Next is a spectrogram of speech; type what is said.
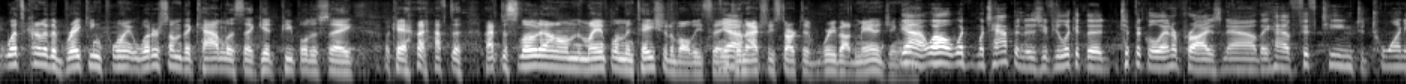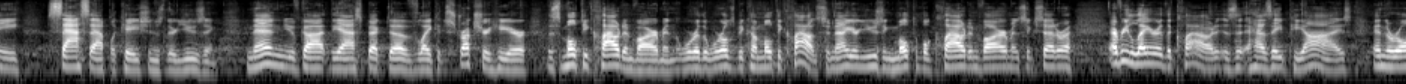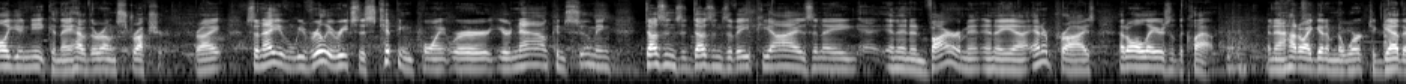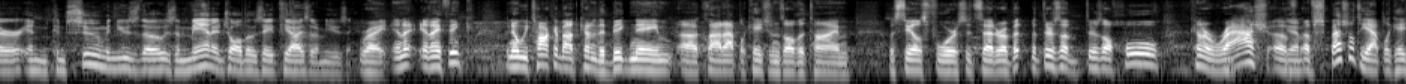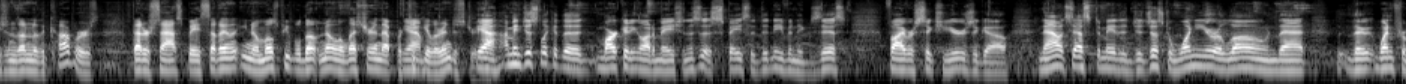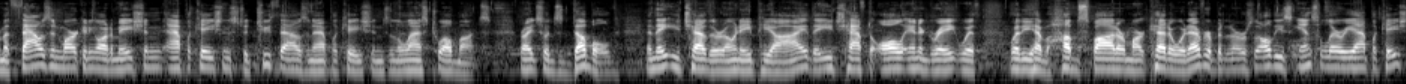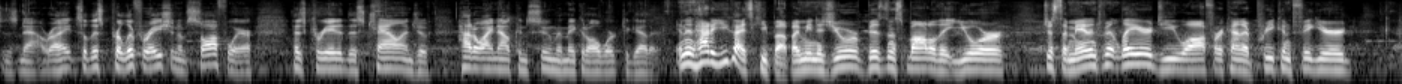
What's kind of the breaking point? What are some of the catalysts that get people to say, okay, I have to, I have to slow down on the, my implementation of all these things yeah. and actually start to worry about managing it? yeah, them? well, what, what's happened is if you look at the typical enterprise now, they have 15 to 20 SaaS applications they're using. And then you've got the aspect of, like its structure here, this multi-cloud environment where the world's become multi-cloud. So now you're using multiple cloud environments, et cetera. Every layer of the cloud is, has APIs, and they're all unique, and they have their own structure right? So now we've really reached this tipping point where you're now consuming dozens and dozens of APIs in, a, in an environment, in a uh, enterprise, at all layers of the cloud. And now how do I get them to work together and consume and use those and manage all those APIs that I'm using? Right, and I, and I think, you know, we talk about kind of the big name uh, cloud applications all the time, with Salesforce, et cetera, but, but there's, a, there's a whole kind of rash of, yep. of specialty applications under the covers that are SaaS-based that I, you know, most people don't know unless you're in that particular yeah. industry. Yeah, I mean, just look at the marketing automation. This is a space that didn't even exist five or six years ago. Now it's estimated just one year alone that there went from 1,000 marketing automation applications to 2,000 applications in the last 12 months, right? So it's doubled, and they each have their own API. They each have to all integrate with whether you have a HubSpot or Marketo or whatever, but there's all these ancillary applications now, right? So this proliferation of software has created this challenge of how do I now consume and make it all work together. And then how do you guys keep up? I mean, is your business model that you're just a management layer? Do you offer kind of pre-configured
